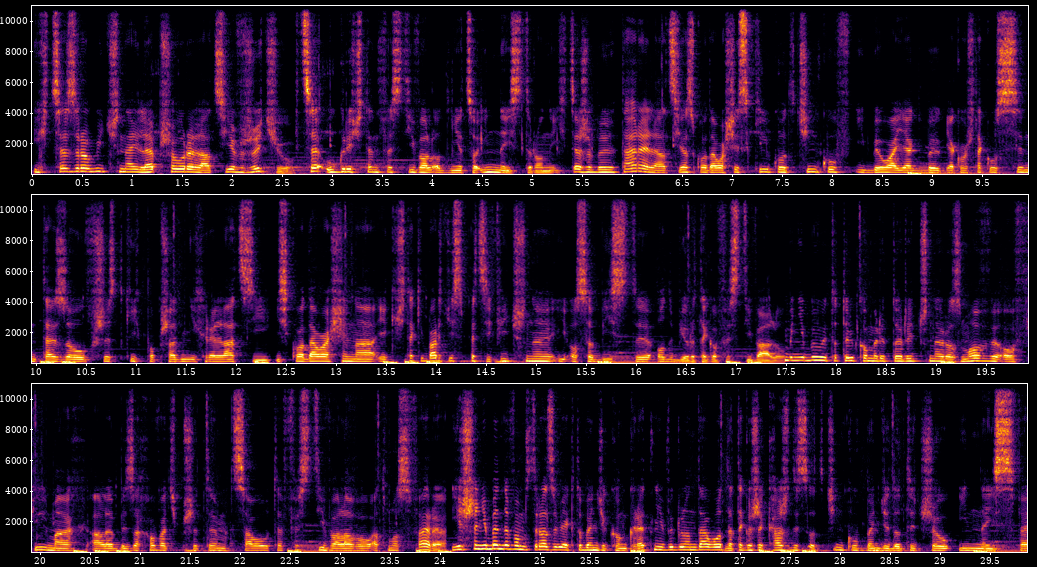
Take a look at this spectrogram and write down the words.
I chcę zrobić najlepszą relację w życiu. Chcę ugryźć ten festiwal od nieco innej strony i chcę, żeby ta relacja składała się z kilku odcinków i była jakby jakąś taką syntezą wszystkich poprzednich relacji i składała się na jakiś taki bardziej specyficzny i osobisty odbiór tego festiwalu. By nie były to tylko merytoryczne rozmowy o filmach, ale by zachować przy tym całą tę festiwalową atmosferę. Jeszcze nie będę wam zdradzał, jak to będzie konkretnie wyglądało, dlatego że każdy z odcinków będzie dotyczył innej sfery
